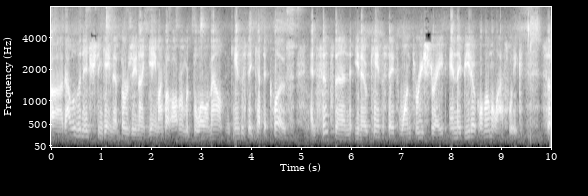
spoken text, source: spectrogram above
uh, that was an interesting game, that Thursday night game. I thought Auburn would blow them out, and Kansas State kept it close. And since then, you know, Kansas State's won three straight, and they beat Oklahoma last week. So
